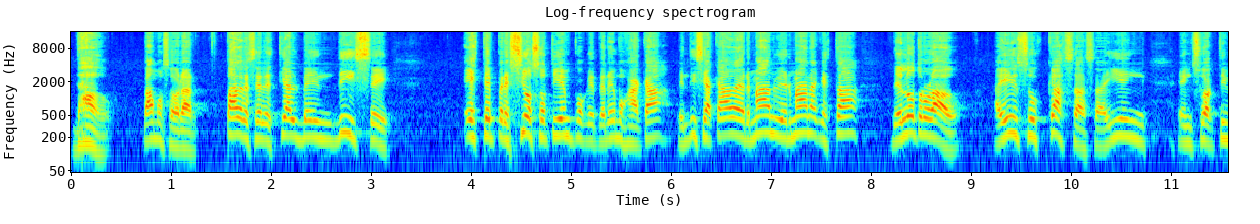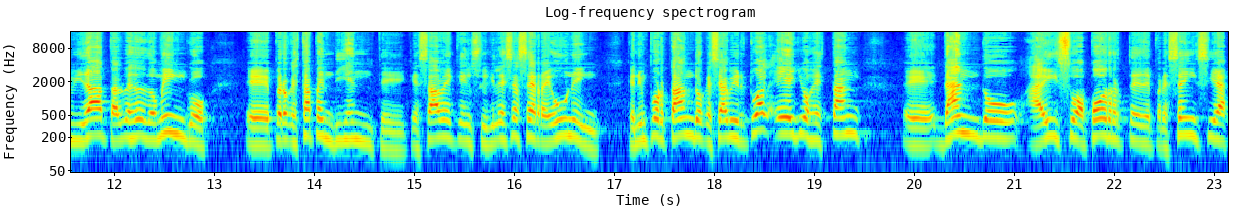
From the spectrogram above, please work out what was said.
dado. Vamos a orar. Padre Celestial, bendice este precioso tiempo que tenemos acá. Bendice a cada hermano y hermana que está del otro lado, ahí en sus casas, ahí en, su actividad, tal vez de domingo, eh, pero que está pendiente, que sabe que en su iglesia se reúnen, que no importando que sea virtual, ellos están eh, dando ahí su aporte de presencia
